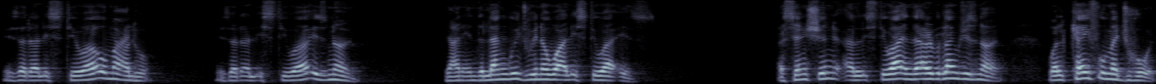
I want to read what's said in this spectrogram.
He said, Al istiwa ma'lum. He said, Al istiwa is known. Yani in the language, we know what Al istiwa is. Ascension, Al istiwa in the Arabic language is known. Wal kayfu majhul.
